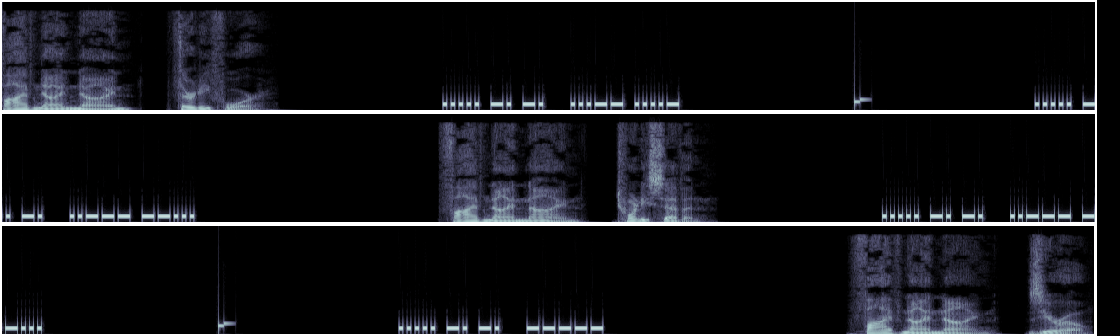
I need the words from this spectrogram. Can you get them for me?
599, 34. 599, 27. 599, 0.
